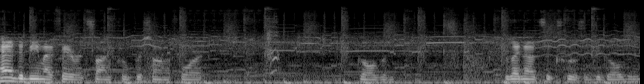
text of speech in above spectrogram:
Had to be my favorite song from Persona 4. Golden. Because I know it's exclusive to Golden.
